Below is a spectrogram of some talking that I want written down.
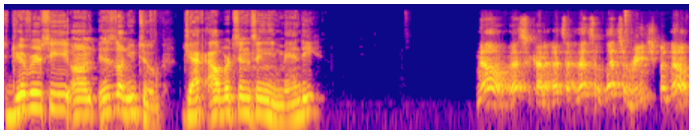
Did you ever see on? This is on YouTube. Jack Albertson singing Mandy. No, that's the kind of that's a, that's a that's a reach, but no.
